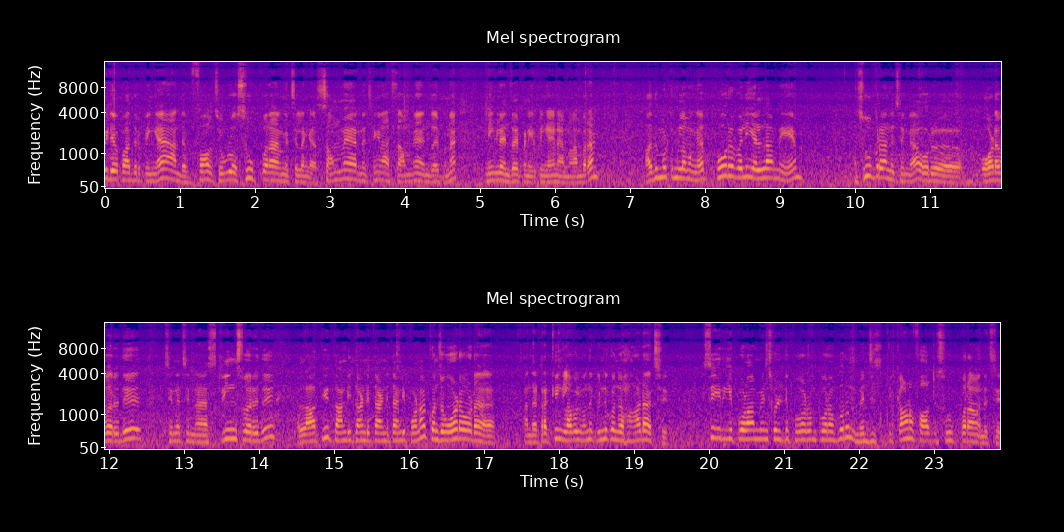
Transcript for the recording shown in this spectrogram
வீடியோ பார்த்துருப்பீங்க. அந்த ஃபால்ஸ் இவ்வளோ சூப்பராக இருந்துச்சு இல்லைங்க. செம்மையாக இருந்துச்சுங்க நான் செம்மையாக என்ஜாய் பண்ணேன். நீங்களும் என்ஜாய் பண்ணியிருப்பீங்க நான் நம்புகிறேன் அது மட்டும் இல்லாமங்க போகிற வழி எல்லாமே சூப்பராக இருந்துச்சுங்க. ஒரு ஓட வருது சின்ன சின்ன ஸ்ட்ரீம்ஸ் வருது. எல்லாத்தையும் தாண்டி தாண்டி தாண்டி தாண்டி போனால் கொஞ்சம் ஓட ஓட அந்த ட்ரெக்கிங் லெவல் வந்து இன்னும் கொஞ்சம் ஹார்டாச்சு சரி போகலாமேன்னு சொல்லிட்டு போகிறோம் போகிறோம் போகிறோம் மெஜிஸ்டிக்கான ஃபால்ஸ் சூப்பராக வந்துச்சு.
